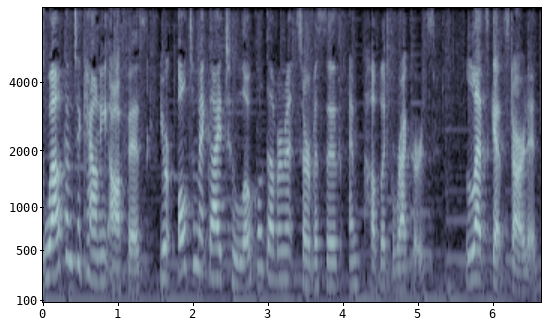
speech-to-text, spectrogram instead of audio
Welcome to County Office, your ultimate guide to local government services and public records. Let's get started.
